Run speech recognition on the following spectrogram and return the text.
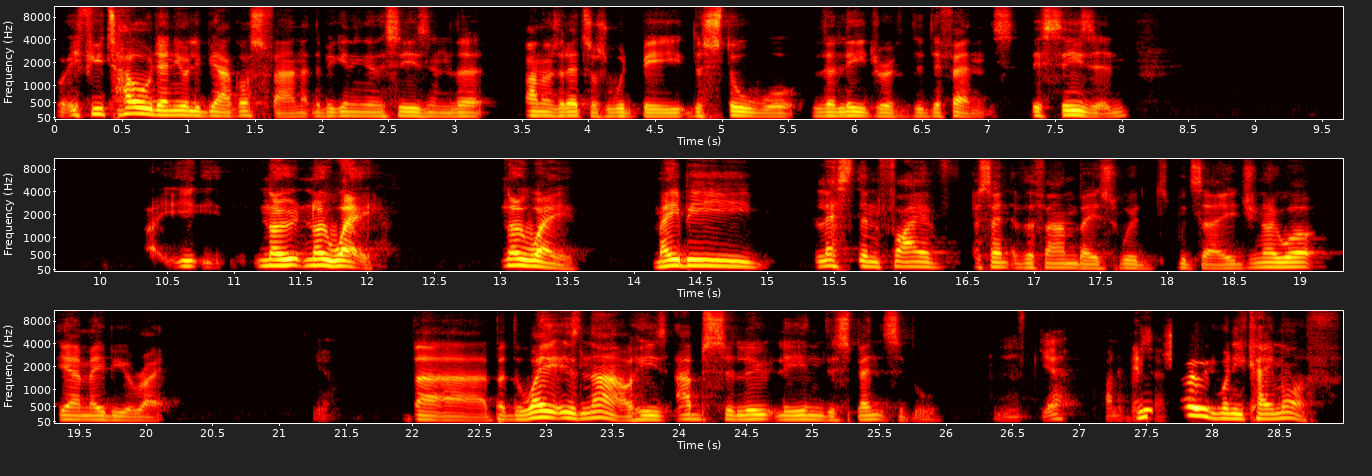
or if you told any Olympiacos fan at the beginning of the season that Panos Retsos would be the stalwart, the leader of the defense this season, no, no way, no way. Maybe less than five percent of the fan base would would say, "Do you know what? Yeah, maybe you're right." Yeah, but uh, but the way it is now, he's absolutely indispensable. Mm, yeah, hundred percent. It showed when he came off.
